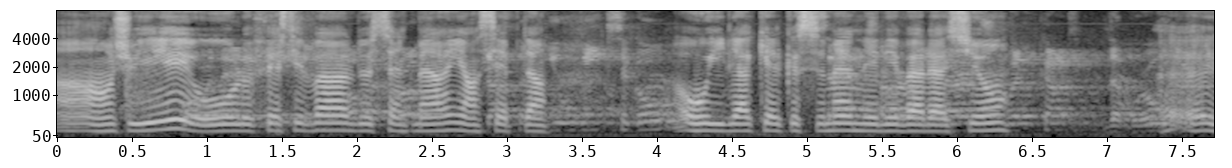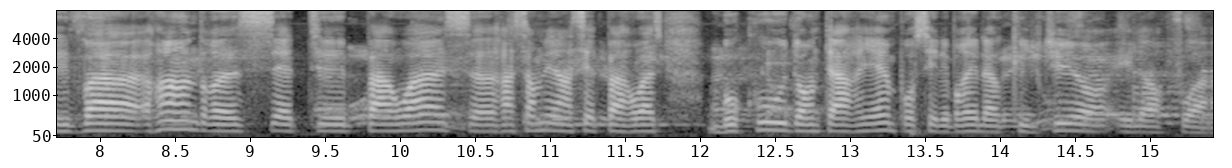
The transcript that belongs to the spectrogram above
en juillet ou le festival de Sainte-Marie en septembre, où il y a quelques semaines l'évaluation euh, va rendre cette paroisse, rassembler dans cette paroisse beaucoup d'Ontariens pour célébrer leur culture et leur foi.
